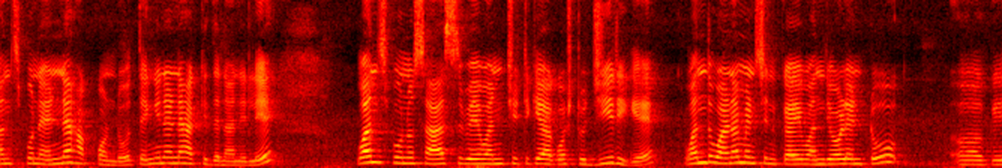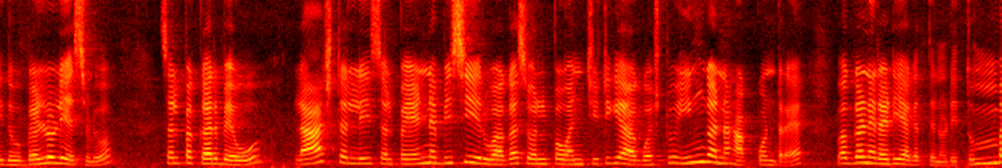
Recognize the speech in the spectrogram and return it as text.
ಒಂದು ಸ್ಪೂನ್ ಎಣ್ಣೆ ಹಾಕ್ಕೊಂಡು ತೆಂಗಿನೆಣ್ಣೆ ಹಾಕಿದ್ದೆ ನಾನಿಲ್ಲಿ. ಒಂದು ಸ್ಪೂನು ಸಾಸಿವೆ, ಒಂದು ಚಿಟಿಕೆ ಆಗುವಷ್ಟು ಜೀರಿಗೆ, ಒಂದು ಒಣಮೆಣಸಿನ್ಕಾಯಿ ಒಂದು ಏಳೆಂಟು ಇದು ಬೆಳ್ಳುಳ್ಳಿ ಹೆಸಳು, ಸ್ವಲ್ಪ ಕರಿಬೇವು, ಲಾಸ್ಟಲ್ಲಿ ಸ್ವಲ್ಪ ಎಣ್ಣೆ ಬಿಸಿ ಇರುವಾಗ ಸ್ವಲ್ಪ ಒಂದು ಚಿಟಿಕೆ ಆಗುವಷ್ಟು ಇಂಗನ್ನು ಹಾಕ್ಕೊಂಡ್ರೆ ಒಗ್ಗರಣೆ ರೆಡಿ ಆಗುತ್ತೆ ನೋಡಿ. ತುಂಬ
